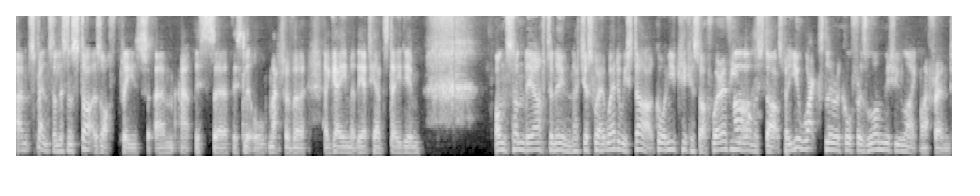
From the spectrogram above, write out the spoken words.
Um, Spencer, listen, start us off, please, um, at this uh, this little matter of a, a game at the Etihad Stadium on Sunday afternoon. Let's just where where do we start? Go on, you kick us off wherever you oh. want to start. So you wax lyrical for as long as you like, my friend.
